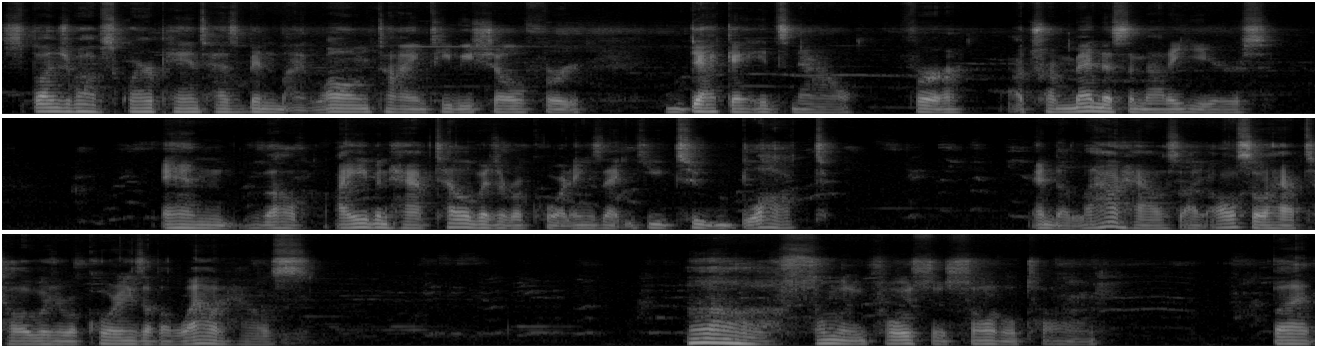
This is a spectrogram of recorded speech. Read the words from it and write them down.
SpongeBob SquarePants has been my long-time TV show for decades now, for a tremendous amount of years. And well, I even have television recordings that YouTube blocked. And the Loud House, I also have television recordings of the Loud House. Oh, so many choices, so little time. But,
